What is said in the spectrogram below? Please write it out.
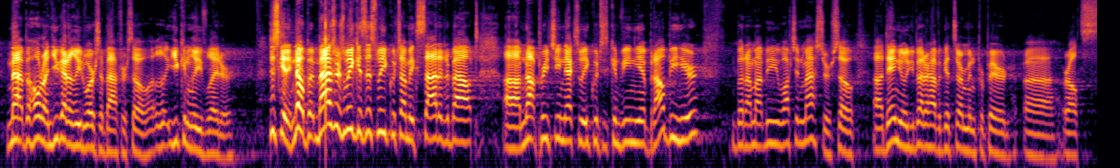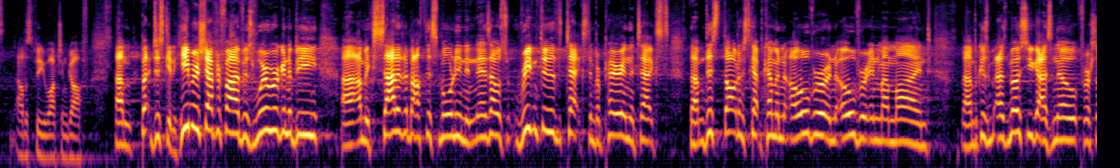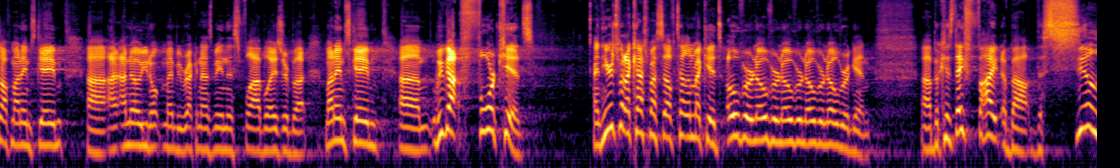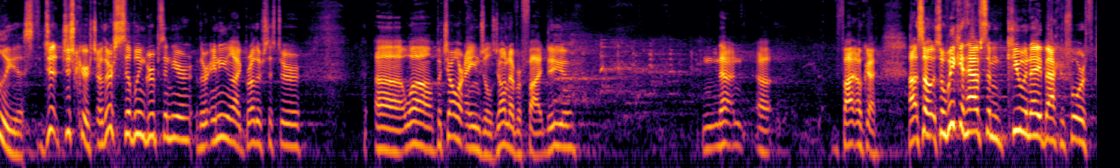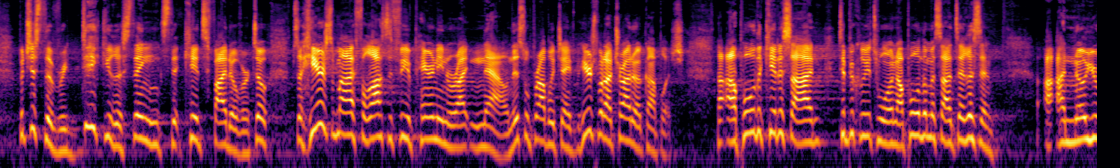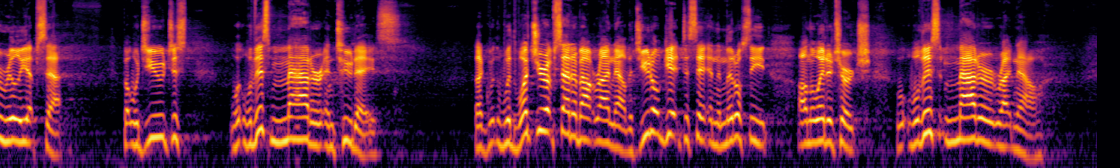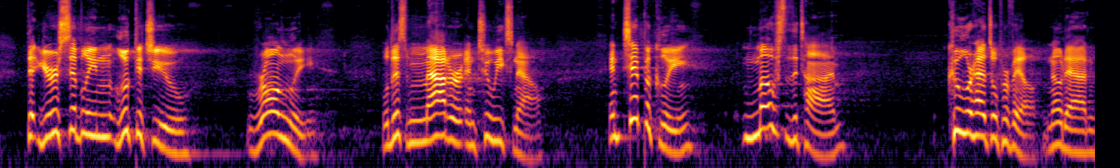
Matt, but hold on, you got to lead worship after, so you can leave later. Just kidding. No, but Masters Week is this week, which I'm excited about. Uh, I'm not preaching next week, which is convenient, but I'll be here. But I might be watching Masters. So, uh, Daniel, you better have a good sermon prepared, uh, or else I'll just be watching golf. Um, but just kidding. Hebrews chapter 5 is where we're going to be. Uh, I'm excited about this morning. And as I was reading through the text and preparing the text, um, this thought just kept coming over and over in my mind. Um, because as most of you guys know, first off, my name's Gabe. Uh, I, I, know you don't maybe recognize me in this fly blazer, but my name's Gabe. Um, we've got four kids. And here's what I catch myself telling my kids over and over and over and over and over again. Uh, because they fight about the silliest. Just, just, curious, are there sibling groups in here? Are there any like brother, sister? Uh, well, but y'all are angels. Y'all never fight, do you? no, uh, Five? Okay. Uh, so, so we could have some Q&A back and forth, but just the ridiculous things that kids fight over. So, so here's my philosophy of parenting right now, and this will probably change, but here's what I try to accomplish. I'll pull the kid aside, typically it's one, I'll pull them aside and say, listen, I, I know you're really upset, but would you just, will this matter in two days? Like with, with what you're upset about right now, that you don't get to sit in the middle seat on the way to church, Will this matter right now? That your sibling looked at you wrongly. Will this matter in two weeks now? And typically, most of the time, cooler heads will prevail. No, Dad,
